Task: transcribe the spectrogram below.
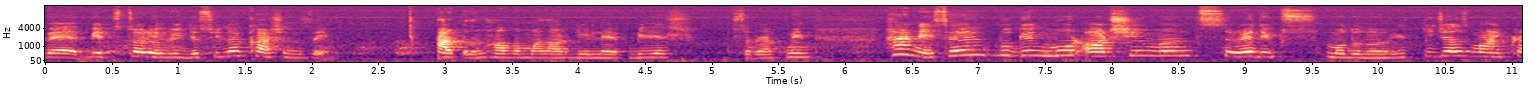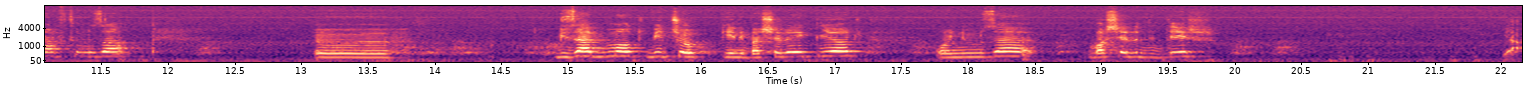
ve bir tutorial videosuyla karşınızdayım. Arkadan havlamalar gelebilir kusura bakmayın. Her neyse bugün More Achievements Redux modunu yükleyeceğiz Minecraft'ımıza. Ee, güzel bir mod birçok yeni başarı ekliyor. Oyunumuza başarılıdır. Ya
